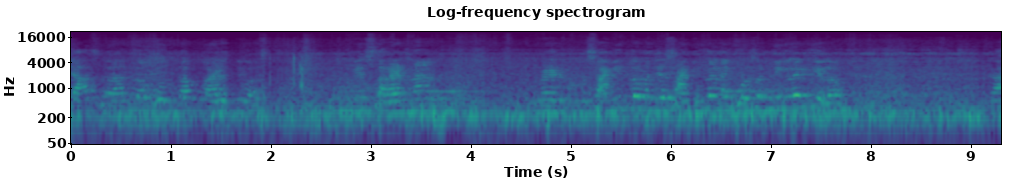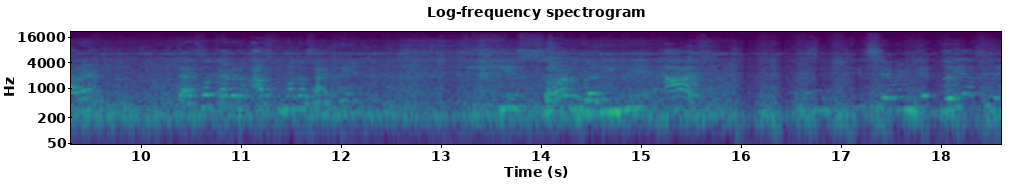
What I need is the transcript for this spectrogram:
या सरांचा कोणता वाढदिवस? सरांना सांगितलं म्हणजे सांगितलं नाही थोडंसं निग्लेक्ट केलं. कारण त्याचं कारण आज तुम्हाला सांगते. की सर जरीही आज सिक्स्टी सेवनचे जरी असले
